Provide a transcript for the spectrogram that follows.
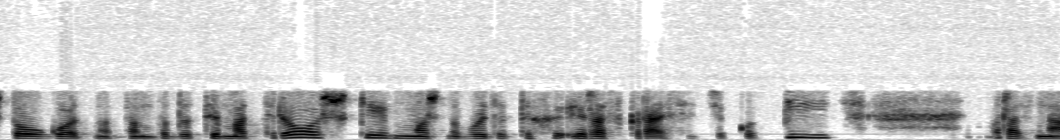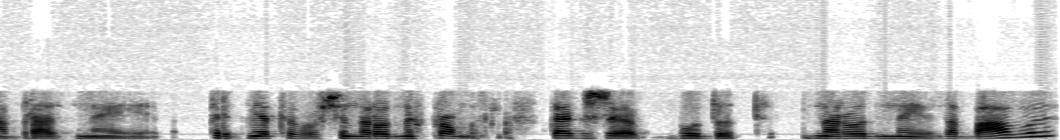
что угодно. Там будут и матрешки, можно будет их и раскрасить, и купить, разнообразные предметы вообще народных промыслов. Также будут народные забавы,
